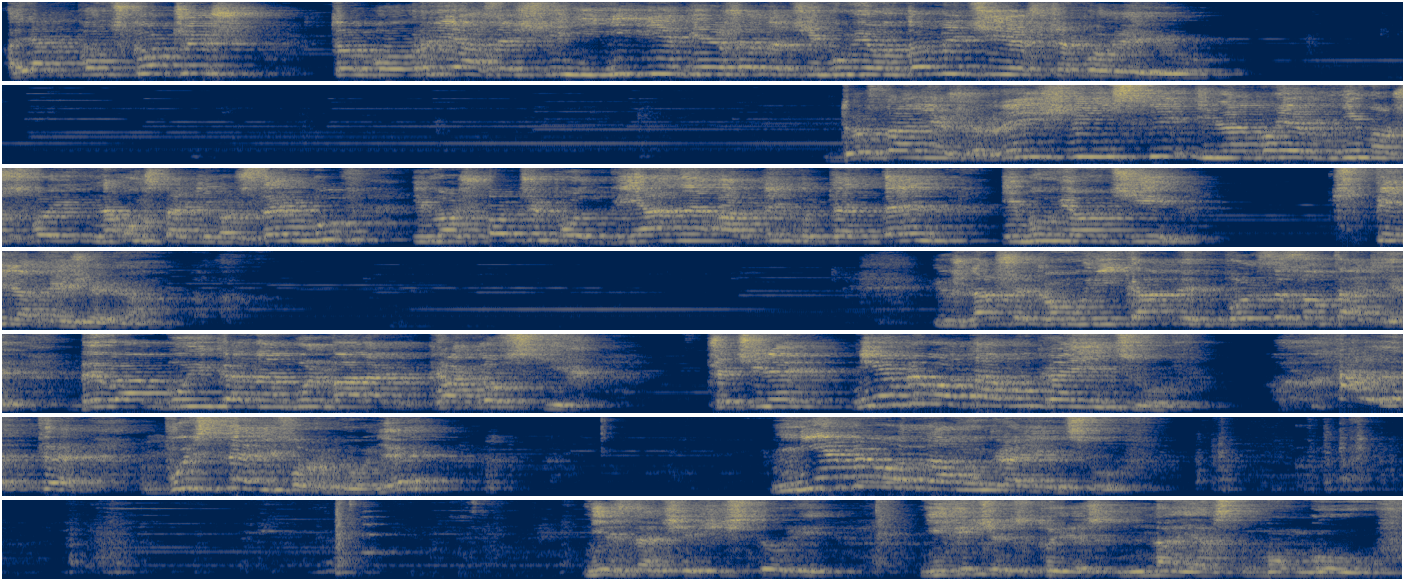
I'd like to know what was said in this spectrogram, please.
A jak podskoczysz, to bo ryja ze świni nikt nie bierze, to ci mówią, domy ci jeszcze po ryju. Dostaniesz ryj świński i na nie masz swoich, na ustach nie masz zębów i masz oczy podbijane, artykuł ten, ten i mówią ci, śpiej lat więzienia. Już nasze komunikaty w Polsce są takie. Była bójka na bulwarach krakowskich. Przecinek, nie było tam Ukraińców. Ale te błysnęli formą, nie? Nie było tam Ukraińców. Nie znacie historii, nie wiecie, co to jest najazd Mongołów,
